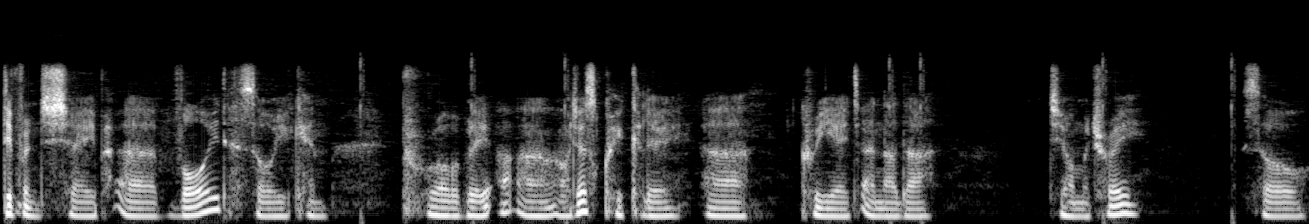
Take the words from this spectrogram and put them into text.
different shape uh, void, so you can probably, uh, I'll just quickly uh, create another geometry. So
